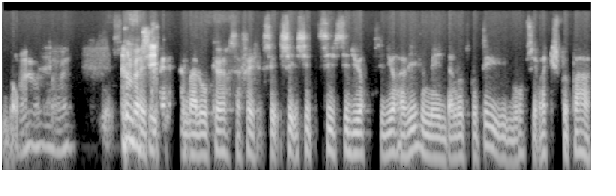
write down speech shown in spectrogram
Bon. Ça bah, fait très, mal au cœur, ça fait, c'est dur, c'est dur à vivre, mais d'un autre côté, bon, c'est vrai que je peux pas.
